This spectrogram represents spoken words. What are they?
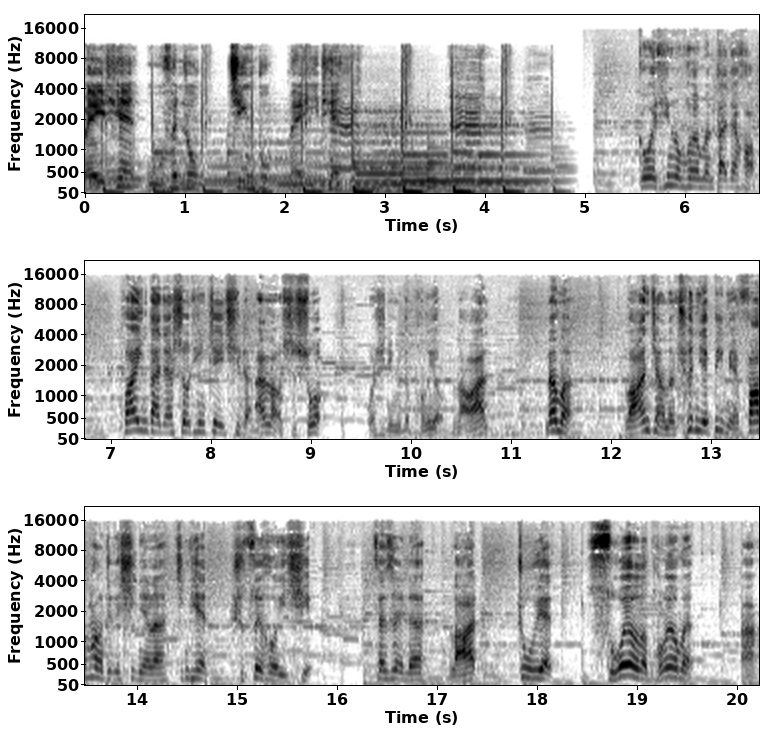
每天五分钟，进步每一天。各位听众朋友们，大家好，欢迎大家收听这一期的安老师说，我是你们的朋友老安。那么，老安讲的春节避免发胖这个系列呢，今天是最后一期，在这里呢，老安祝愿所有的朋友们啊，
